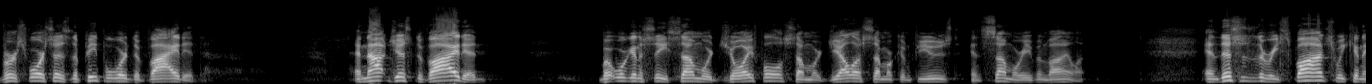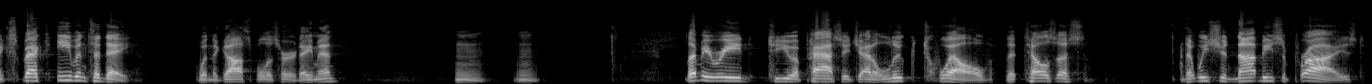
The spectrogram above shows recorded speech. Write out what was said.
Verse 4 says the people were divided. And not just divided, but we're going to see some were joyful, some were jealous, some were confused, and some were even violent. And this is the response we can expect even today when the gospel is heard. Amen? Mm, mm. Let me read to you a passage out of Luke 12 that tells us that we should not be surprised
